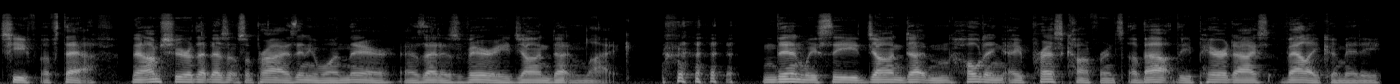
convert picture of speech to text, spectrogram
chief of staff. Now, I'm sure that doesn't surprise anyone there, as that is very John Dutton like. then we see John Dutton holding a press conference about the Paradise Valley Committee.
